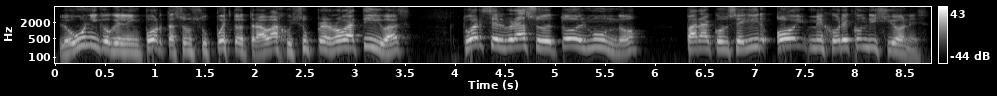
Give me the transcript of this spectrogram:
Lo único que le importa son sus puestos de trabajo y sus prerrogativas, tuerce el brazo de todo el mundo para conseguir hoy mejores condiciones.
